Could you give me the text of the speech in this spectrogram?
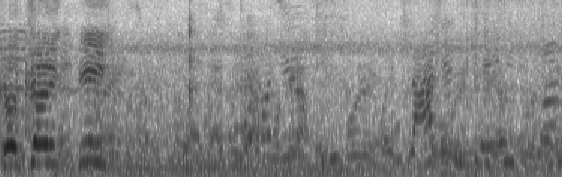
Go, Johnny, Pete. That is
